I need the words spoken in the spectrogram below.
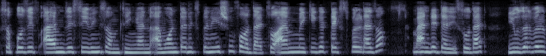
suppose if I'm receiving something and I want an explanation for that. So I'm making a text field as a mandatory so that user will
